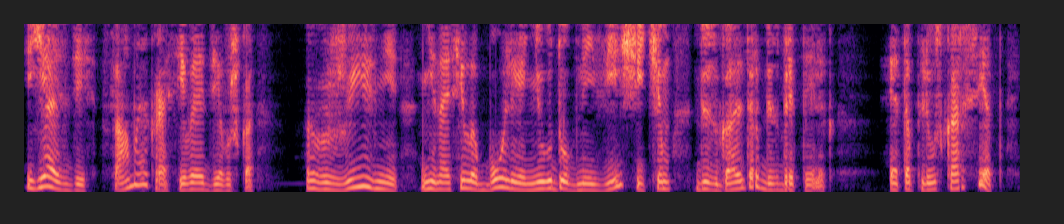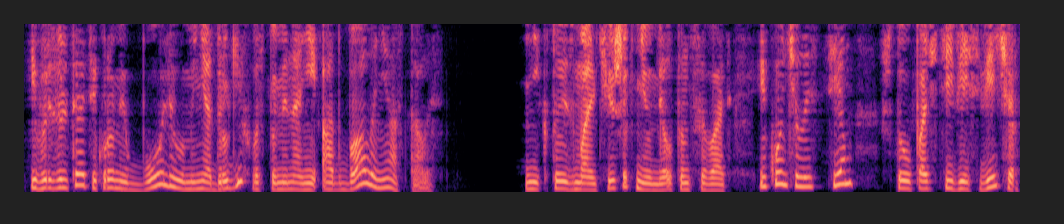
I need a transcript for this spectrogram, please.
"Я здесь самая красивая девушка. В жизни не носила более неудобные вещи, чем бюстгальтер без бретелек. Это плюс корсет, и в результате, кроме боли, у меня других воспоминаний от бала не осталось. Никто из мальчишек не умел танцевать, и кончилось тем, что почти весь вечер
